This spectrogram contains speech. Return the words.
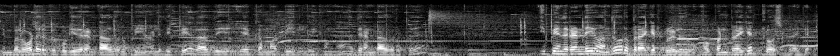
சிம்பிளோடு இருக்கக்கூடிய ரெண்டாவது உறுப்பையும் எழுதிட்டு அதாவது ஏக்கமா பின்னு எழுதிக்கோங்க. இது ரெண்டாவது உறுப்பு. இப்போ இந்த ரெண்டையும் வந்து ஒரு ப்ராக்கெட்டுக்குள்ள எழுதுவோம். Open bracket close bracket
